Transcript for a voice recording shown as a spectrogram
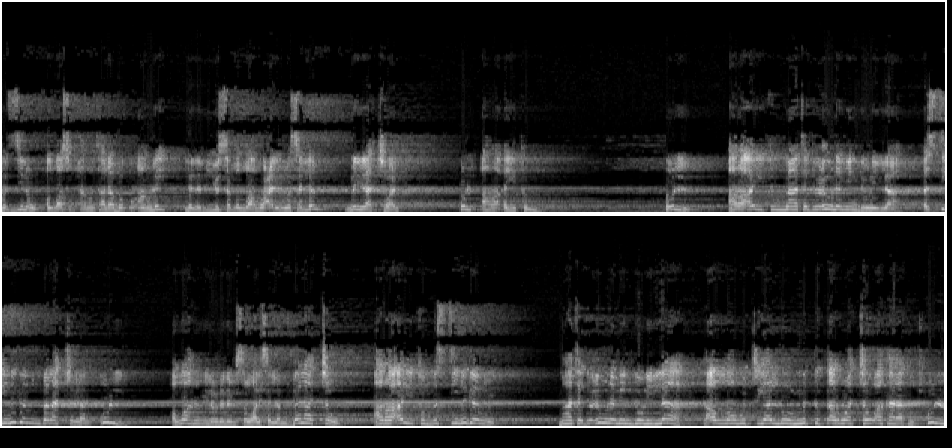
ለዚህ ነው አላህ ስብሓን ወተዓላ በቁርአኑ ላይ ለነቢዩ ሰለላሁ ዐለይሂ ወሰለም ምን ይላቸዋል? ቁል አረአይቱም ቁል አረአይቱም ማ ተድዑነ ሚን ዱንላህ እስቲ ንገሩኝ በላቸው ይላል ቁል አላህ ነው የሚለው ለነቢ ስ ላ ሰለም በላቸው አረአይቱም እስቲ ንገሩኝ ማ ተድዑነ ሚን ዱንላህ ከአላህ ውጭ ያሉ የምትጣሯቸው አካላቶች ሁሉ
